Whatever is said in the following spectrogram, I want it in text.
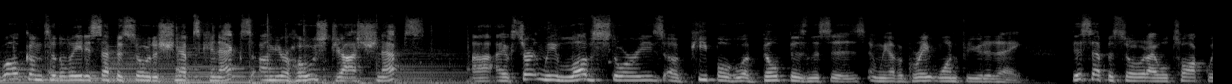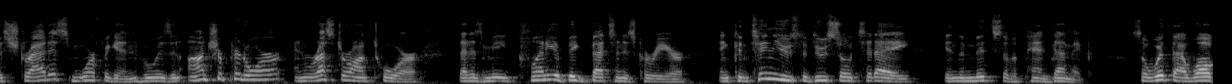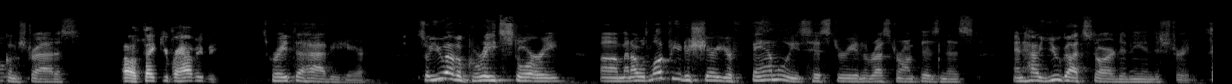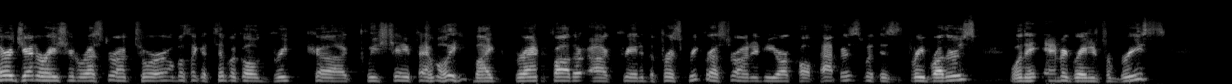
Welcome to the latest episode of Schneps Connects. I'm your host, Josh Schneps. Uh, I certainly love stories of people who have built businesses, and we have a great one for you today. This episode, I will talk with Stratis Morfogen, who is an entrepreneur and restaurateur that has made plenty of big bets in his career and continues to do so today in the midst of a pandemic. So, with that, welcome, Stratis. Oh, thank you for having me. It's great to have you here. So, you have a great story, um, and I would love for you to share your family's history in the restaurant business and how you got started in the industry. Third generation restaurateur, almost like a typical Greek uh, cliche family. My grandfather uh, created the first Greek restaurant in New York called Pappas with his three brothers when they immigrated from Greece.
